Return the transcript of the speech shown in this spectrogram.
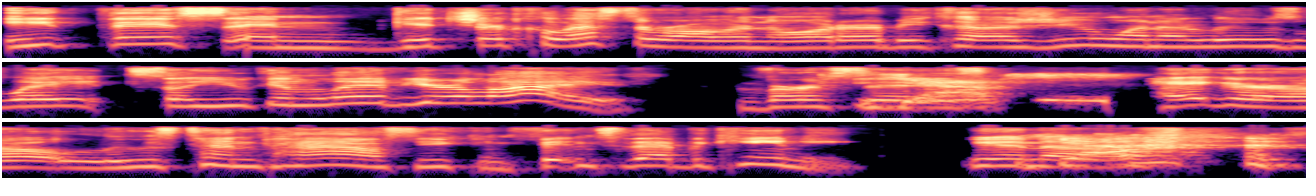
eat this and get your cholesterol in order because you want to lose weight so you can live your life versus, yes. hey, girl, lose 10 pounds so you can fit into that bikini. You know, yes.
